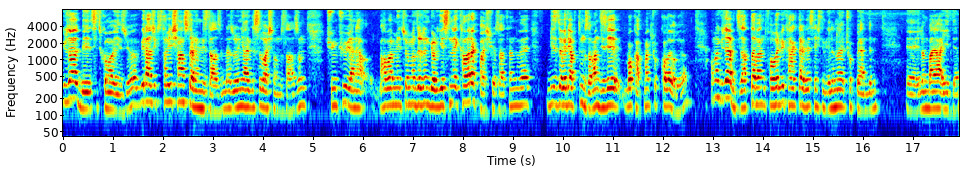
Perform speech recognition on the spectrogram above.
güzel bir sitcom'a benziyor. Birazcık tabii şans vermemiz lazım. Biraz ön yargısı başlamamız lazım. Çünkü yani Hawaii Meteor Mother'ın gölgesinde kalarak başlıyor zaten ve biz de öyle yaptığımız zaman diziye bok atmak çok kolay oluyor. Ama güzel bir dizi. Hatta ben favori bir karakter bile seçtim. Ellen'ı çok beğendim. Ee, Ellen bayağı iyiydi.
